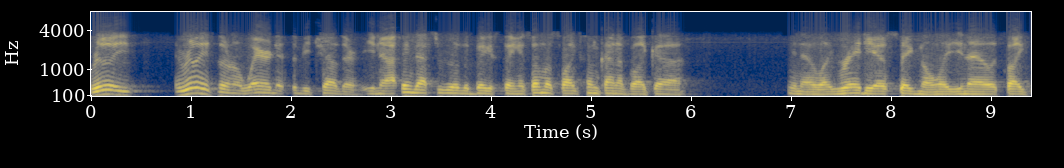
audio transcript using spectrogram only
really, really it's an awareness of each other. You know, I think that's really the biggest thing. It's almost like some kind of like a, you know, like radio signal. You know, it's like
